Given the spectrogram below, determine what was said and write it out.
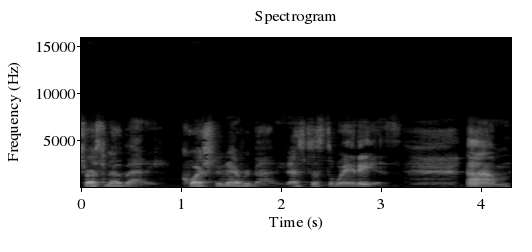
Trust nobody. Question everybody. That's just the way it is. Um,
